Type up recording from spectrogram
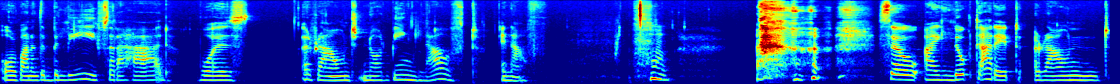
or one of the beliefs that I had was around not being loved enough. so I looked at it around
